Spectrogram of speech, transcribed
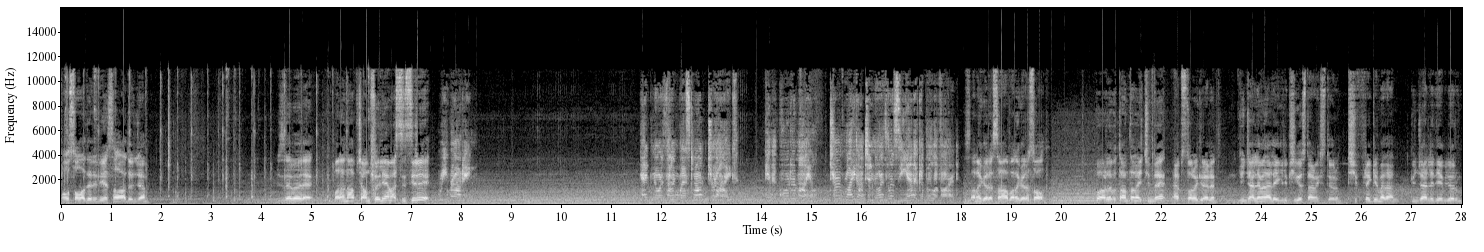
O sola dedi diye sağa döneceğim. Bizde böyle. Bana ne yapacağımı söyleyemezsin Siri. Rerouting. Head north on Westmont Drive. In a quarter mile, turn right onto North Cienega Boulevard. Sana göre sağ, bana göre sol. Bu arada bu tantana içinde App Store'a girelim. Güncellemelerle ilgili bir şey göstermek istiyorum. Şifre girmeden güncelle diyebiliyorum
